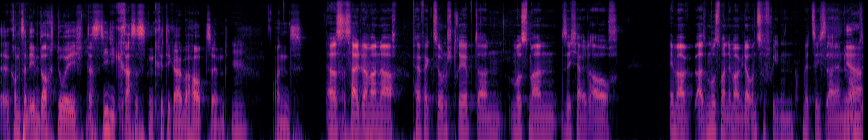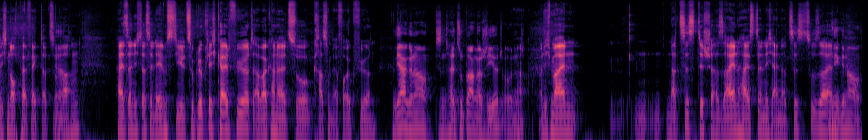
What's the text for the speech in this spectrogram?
äh, kommt es dann eben doch durch, dass sie die krassesten Kritiker überhaupt sind. Mhm. Und Aber es ist halt, wenn man nach Perfektion strebt, dann muss man sich halt auch immer, also muss man immer wieder unzufrieden mit sich sein, Ja. um sich noch perfekter zu Ja. machen. Heißt ja nicht, dass der Lebensstil zu Glücklichkeit führt, aber kann halt zu krassem Erfolg führen. ja, genau, die sind halt super engagiert und Ja. Und ich meine, narzisstischer sein heißt ja nicht ein Narzisst zu sein. Nee, genau,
